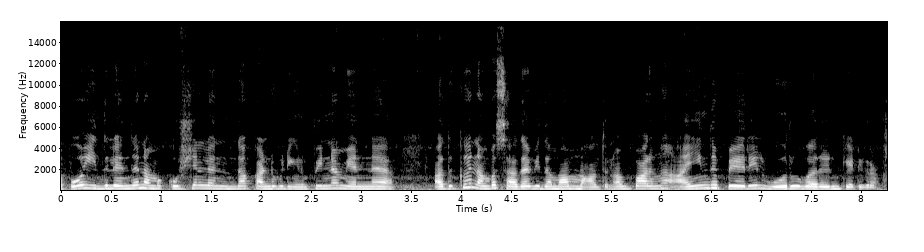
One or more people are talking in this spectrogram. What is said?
அப்போது இதுலேருந்து நம்ம கொஷின்லேருந்து தான் கண்டுபிடிக்கணும். பின்னம் என்ன? அதுக்கு நம்ம சதவீதமாக மாற்றணும். அப்போ பாருங்கள் ஐந்து பேரில் ஒருவருன்னு கேட்டுக்கிறாங்க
